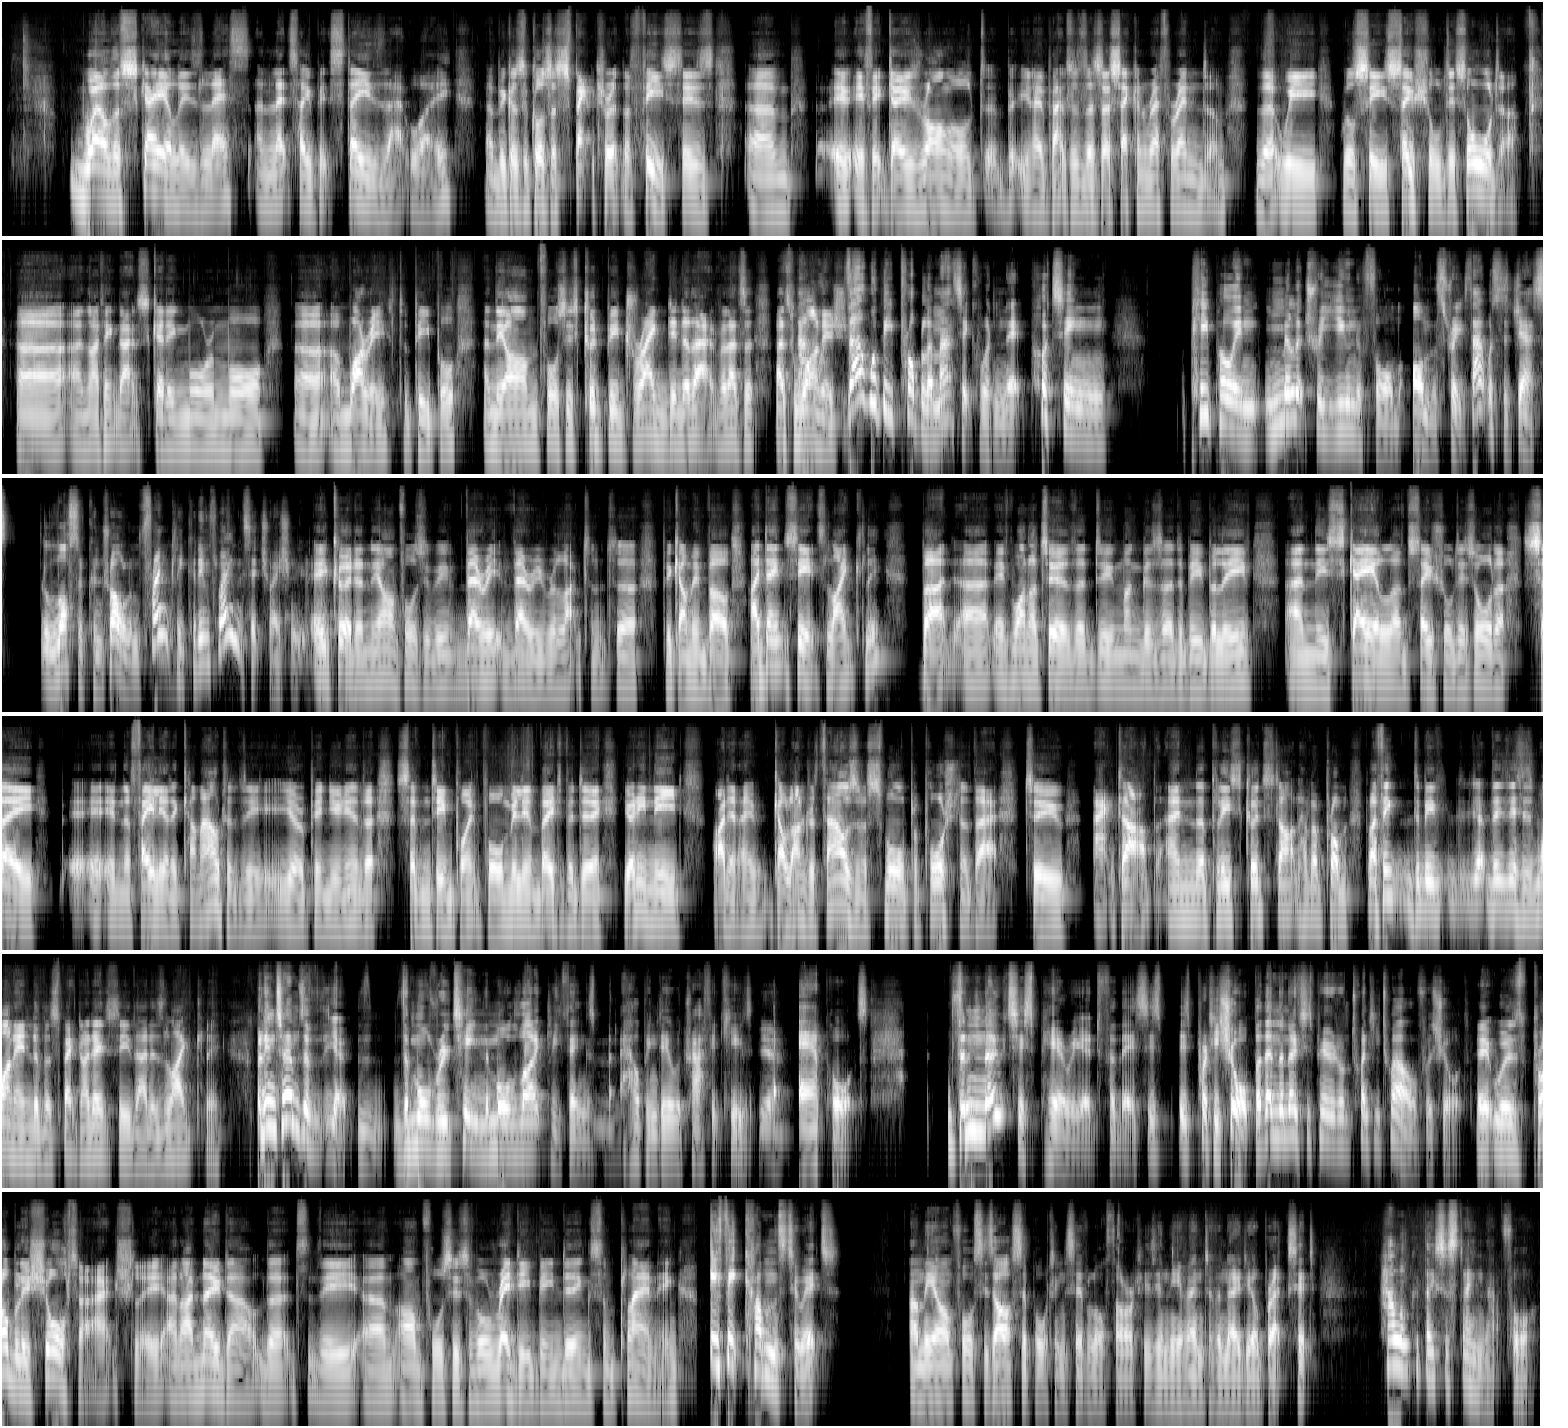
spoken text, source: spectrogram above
Well, the scale is less, and let's hope it stays that way, uh, because of course the spectre at the feast is um, if it goes wrong, or you know, perhaps there's a second referendum, that we will see social disorder, uh, and I think that's getting more and more uh, a worry to people, and the armed forces could be dragged into that. But that's a, that's that, one issue. That would be problematic, wouldn't it? Putting people in military uniform on the streets that would suggest loss of control and frankly could inflame the situation. It could, and the armed forces would be very, very reluctant to become involved. I don't see it's likely. But uh, if one or two of the doom mongers are to be believed, and the scale of social disorder, say, in the failure to come out of the European Union, the 17.4 million voted for doing, you only need, I don't know, a couple of hundred thousand, a small proportion of that to act up, and the police could start to have a problem. But I think to be this is one end of the spectrum. I don't see that as likely. But in terms of you know, the more routine, the more likely things, helping deal with traffic queues, yeah. airports, the notice period for this is, is pretty short, but then the notice period on 2012 was short. It was probably shorter, actually, and I've no doubt that the um, armed forces have already been doing some planning. If it comes to it, and the armed forces are supporting civil authorities in the event of a no deal Brexit, how long could they sustain that for?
